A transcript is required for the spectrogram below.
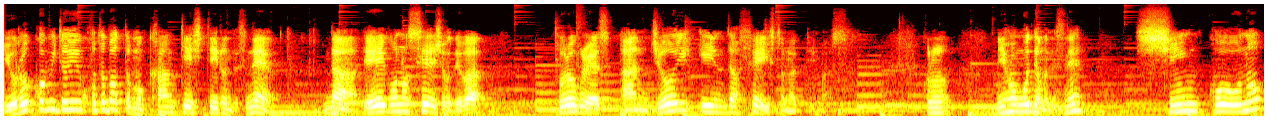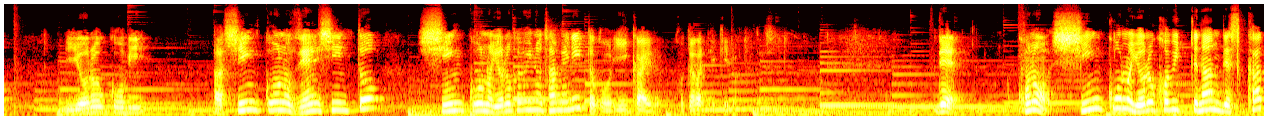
喜びという言葉とも関係しているんですね。な英語の聖書では progress and joy in the faith となっています。この日本語でもですね信仰の喜びあ信仰の前進と信仰の喜びのためにとこう言い換えることができるわけです。でこの信仰の喜びって何ですか？っ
